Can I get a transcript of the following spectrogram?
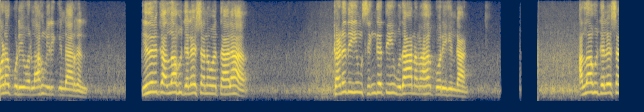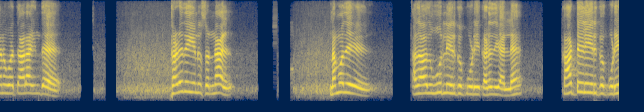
ஓடக்கூடியவர்களாகவும் இருக்கின்றார்கள். இதற்கு அல்லாஹு ஜலேஷனுவத்தாலா கழுதியும் சிங்கத்தையும் உதாரணமாக கோருகின்றான். அல்லாஹு ஜலேஷானுவத்தாலா இந்த கழுதை என்று சொன்னால் நமது அதாவது ஊரில் இருக்கக்கூடிய கழுதை அல்ல காட்டிலே இருக்கக்கூடிய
